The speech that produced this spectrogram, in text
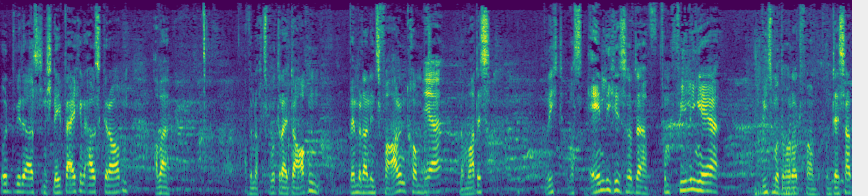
und wieder aus den Schneebeichen ausgraben. Aber, aber nach zwei, drei Tagen, wenn man dann ins Fahren kommt, Ja. dann war das richtig was Ähnliches oder vom Feeling her wie das Motorradfahren. Und das hat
